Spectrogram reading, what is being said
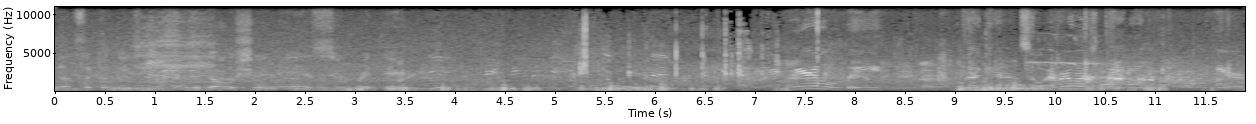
Yeah, it's like a lazy river. And then the ocean is right there. We're late again, so everyone's waiting here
